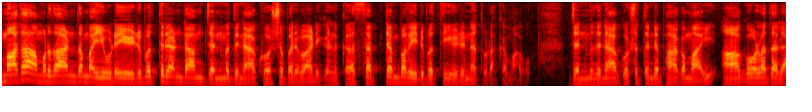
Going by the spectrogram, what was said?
മാതാ അമൃതാനന്ദമയ്യയുടെ എഴുപത്തിരണ്ടാം ജന്മദിനാഘോഷ പരിപാടികൾക്ക് സെപ്റ്റംബർ ഇരുപത്തിയേഴിന് തുടക്കമാകും. ജന്മദിനാഘോഷത്തിന്റെ ഭാഗമായി ആഗോളതല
